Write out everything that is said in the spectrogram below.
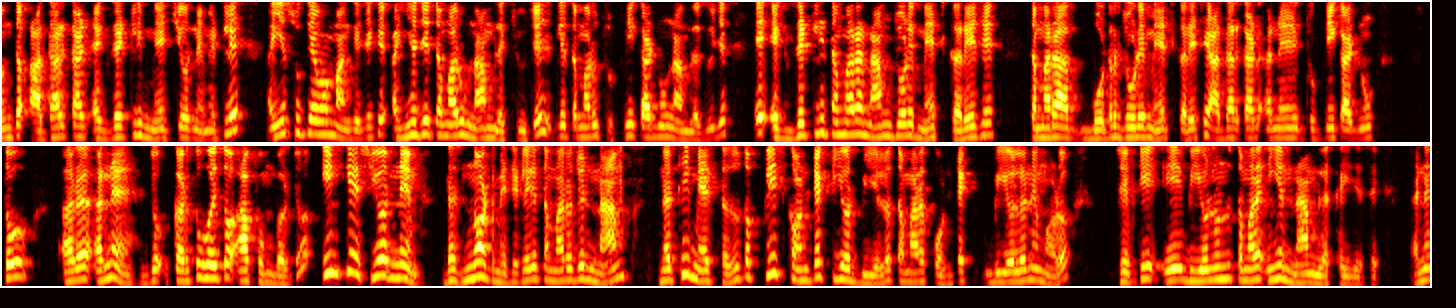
on the Aadhaar card exactly match your name એટલે અહીંયા શું કહેવા માંગે છે કે અહીંયા જે તમારું નામ લખ્યું છે, એટલે તમારું ચૂંટણી કાર્ડનું નામ લખ્યું છે, એ એક્ઝેક્ટલી તમારા નામ જોડે મેચ કરે છે, તમારા બોર્ડર જોડે મેચ કરે છે આધાર કાર્ડ અને ચૂંટણી કાર્ડનું. તો અરે અને જો કરતું હોય તો આ ફોર્મ ભરજો. In case your name does not match એટલે કે તમારું જે નામ નથી મેચ થતું, તો પ્લીઝ કોન્ટેક્ટ યોર બીએલઓ તમારા કોન્ટેક્ટ બીએલઓને મળો. જેમ કે એ બીએલઓનું તમારે અહીંયા નામ લખાઈ જશે અને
